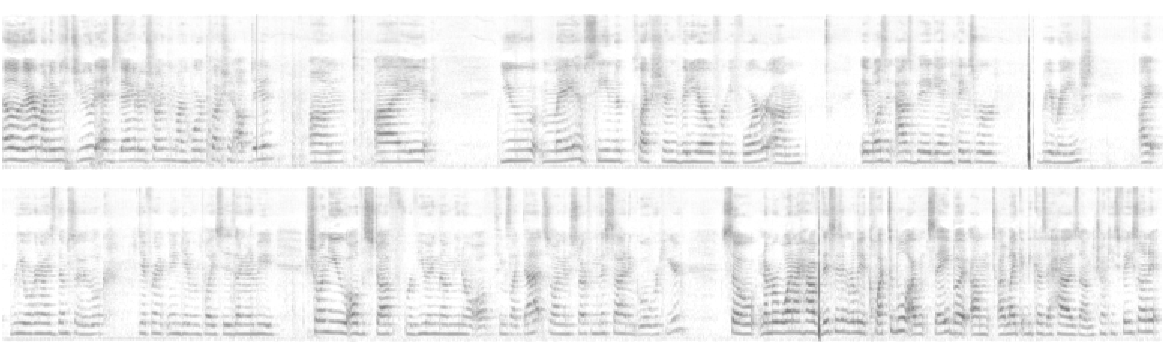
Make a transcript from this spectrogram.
Hello there, my name is Jude, and today I'm going to be showing you my horror collection updated. Um, I, you may have seen the collection video from before. Um, it wasn't as big and things were rearranged. I reorganized them so they look different in different places. I'm going to be showing you all the stuff, reviewing them, you know, all the things like that. So I'm going to start from this side and go over here. So number one, I have this isn't really a collectible, I wouldn't say, but um, I like it because it has um, Chucky's face on it.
